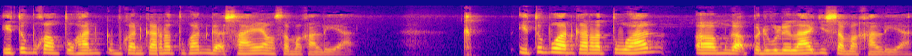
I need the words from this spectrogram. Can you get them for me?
Itu bukan Tuhan bukan karena Tuhan gak sayang sama kalian itu bukan karena Tuhan nggak um, peduli lagi sama kalian.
